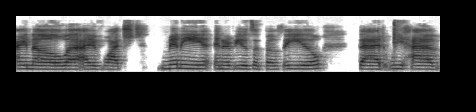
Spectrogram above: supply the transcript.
I know uh, I've watched many interviews with both of you, that we have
